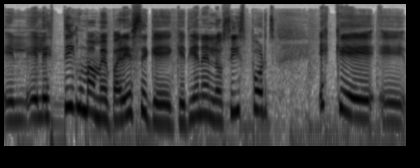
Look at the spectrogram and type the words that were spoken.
el- el estigma, me parece, que, que tienen los esports es que eh,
